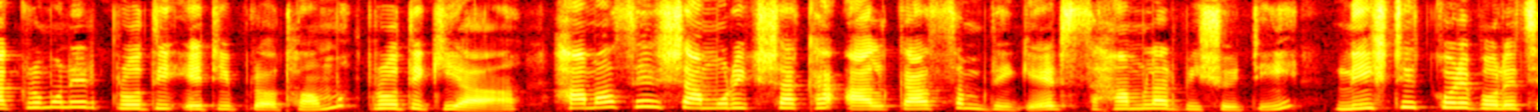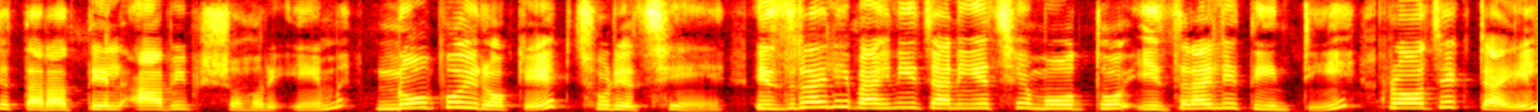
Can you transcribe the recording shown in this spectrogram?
আক্রমণের প্রতি এটি প্রথম প্রতিক্রিয়া। হামাসের সামরিক শাখা আল কাসাম ব্রিগেডস হামলার বিষয়টি নিশ্চিত করে বলেছে তারা তেল আবিব শহরে এম নব্বই রকেট ছুড়েছে। ইসরায়েলি বাহিনী জানিয়েছে মধ্য ইসরায়েলি তিনটি প্রজেক্টাইল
